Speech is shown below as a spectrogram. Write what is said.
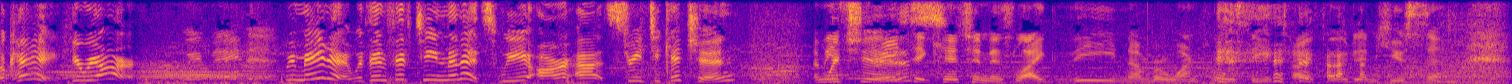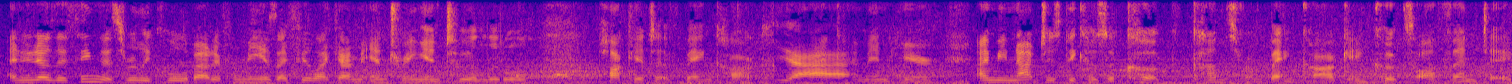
Okay, here we are. we made it. We made it within 15 minutes. We are at Street to Kitchen. I mean, which Street is- to Kitchen is like the number one place to eat Thai food in Houston. And you know, the thing that's really cool about it for me is I feel like I'm entering into a little pocket of Bangkok. Yeah. I'm in here. I mean, not just because a cook comes from Bangkok and cooks authentic,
